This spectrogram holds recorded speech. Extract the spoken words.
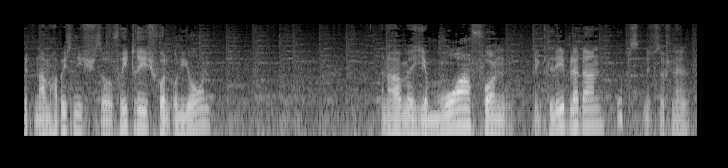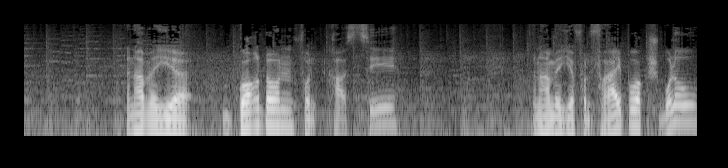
Mit Namen habe ich es nicht. So, Friedrich von Union. Dann haben wir hier Moor von den Kleeblättern. Ups, nicht so schnell. Dann haben wir hier Gordon von KSC. Dann haben wir hier von Freiburg Schwollow.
